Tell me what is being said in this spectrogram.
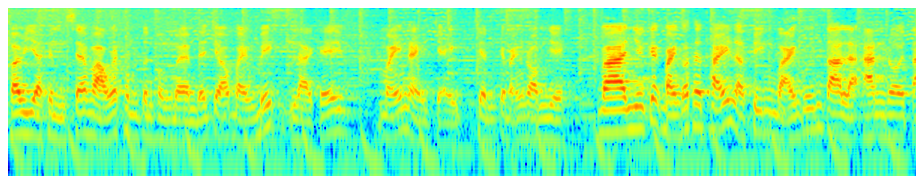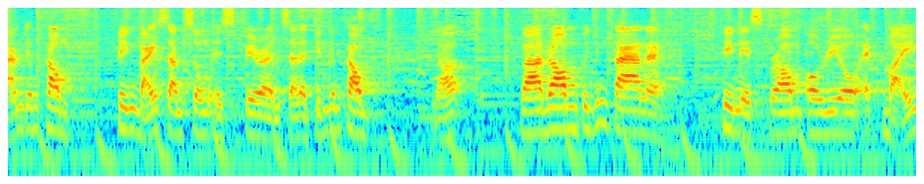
Và bây giờ thì mình sẽ vào cái thông tin phần mềm để cho các bạn biết là cái máy này chạy trên cái bản ROM gì. Và như các bạn có thể thấy là phiên bản của chúng ta là Android 8.0 phiên bản Samsung Experience sẽ là 9.0 đó. Và ROM của chúng ta nè Phoenix ROM Oreo S7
